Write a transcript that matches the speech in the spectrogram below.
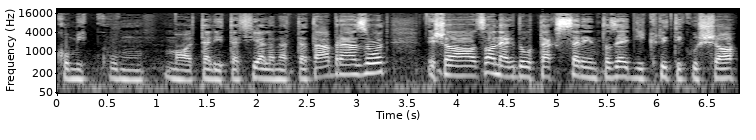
komikummal telített jelenetet ábrázolt, és az anekdóták szerint az egyik kritikusa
